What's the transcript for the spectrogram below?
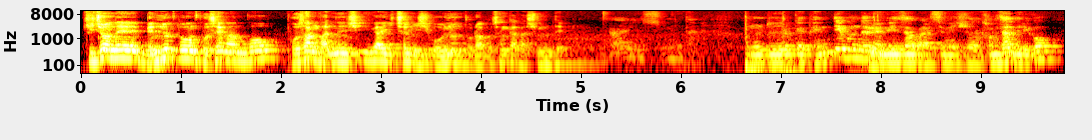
기존에 몇 년 동안 고생한 거 보상 받는 시기가 2025년도라고 생각하시면 돼요. 알겠습니다. 오늘도 이렇게 뱀띠 분들을 네. 위해서 말씀해 주셔서 감사드리고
